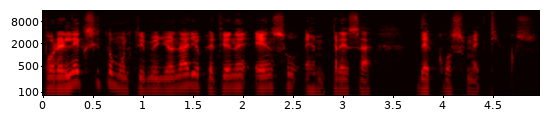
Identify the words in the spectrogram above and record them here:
Por el éxito multimillonario que tiene en su empresa de cosméticos.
